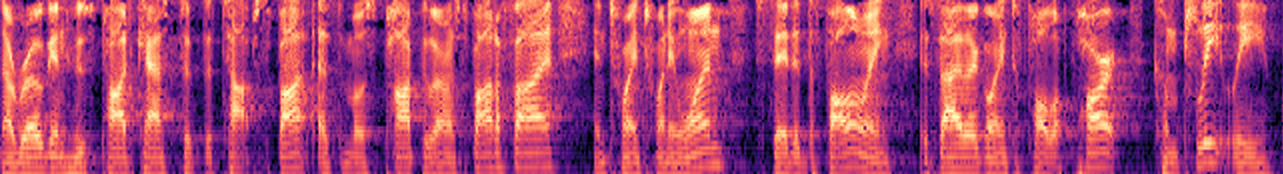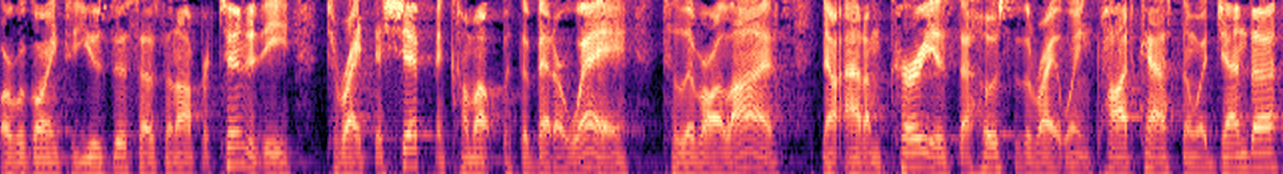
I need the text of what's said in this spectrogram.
Now Rogan, whose podcast took the top spot as the most popular on Spotify in 2021, 2021 stated the following, it's either going to fall apart completely or we're going to use this as an opportunity to right the ship and come up with a better way to live our lives. Now, Adam Curry is the host of the right wing podcast, No Agenda,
